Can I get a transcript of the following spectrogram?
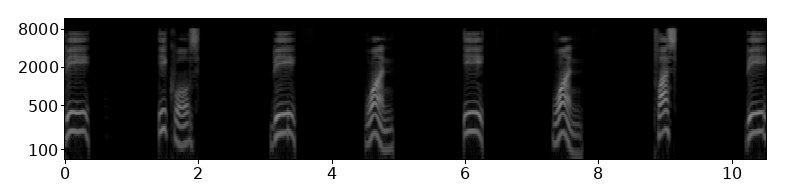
B equals B one E one plus B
